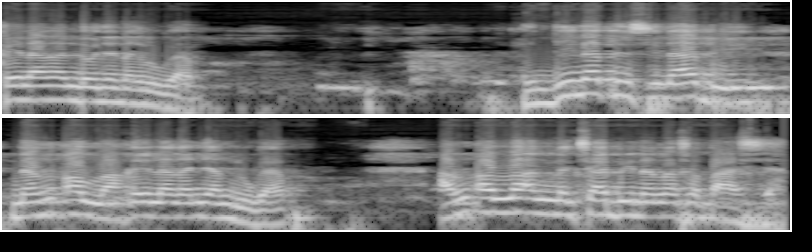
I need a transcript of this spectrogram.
Kailangan daw niya ng lugar. Hindi natin sinabi ng Allah kailangan niya ang lugar. Ang Allah ang nagsabi na nasa taas siya.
